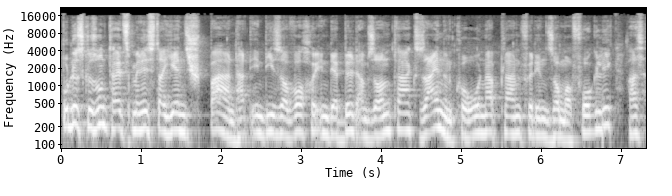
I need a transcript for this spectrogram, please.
Bundesgesundheitsminister Jens Spahn hat in dieser Woche in der Bild am Sonntag seinen Corona-Plan für den Sommer vorgelegt, was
